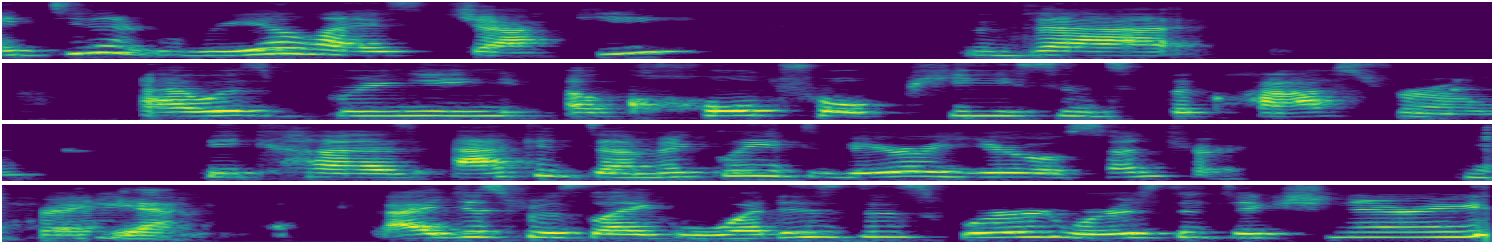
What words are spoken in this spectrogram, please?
I didn't realize, Jackie, that I was bringing a cultural piece into the classroom because academically it's very Eurocentric, yeah. right? Yeah. I just was like, what is this word? Where's the dictionary?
